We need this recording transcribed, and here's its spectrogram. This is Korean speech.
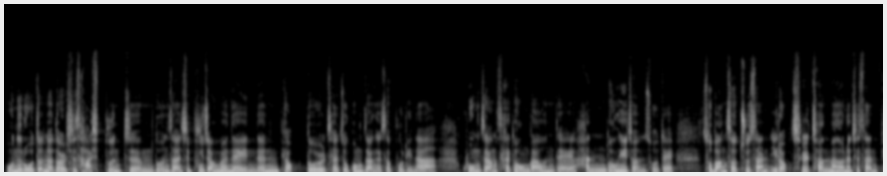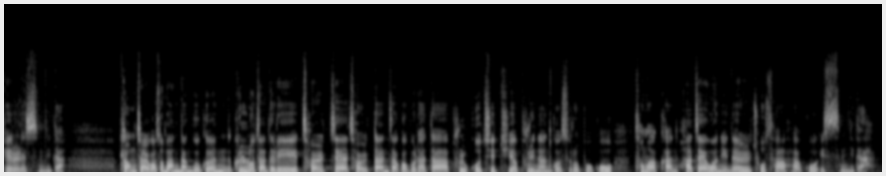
오늘 오전 8시 40분쯤 논산시 부정면에 있는 벽돌 제조 공장에서 불이 나 공장 세동 가운데 한 동이 전소돼 소방서 추산 1억 7천만 원의 재산 피해를 냈습니다. 경찰과 소방당국은 근로자들이 철제 절단 작업을 하다 불꽃이 튀어 불이 난 것으로 보고 정확한 화재 원인을 조사하고 있습니다.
